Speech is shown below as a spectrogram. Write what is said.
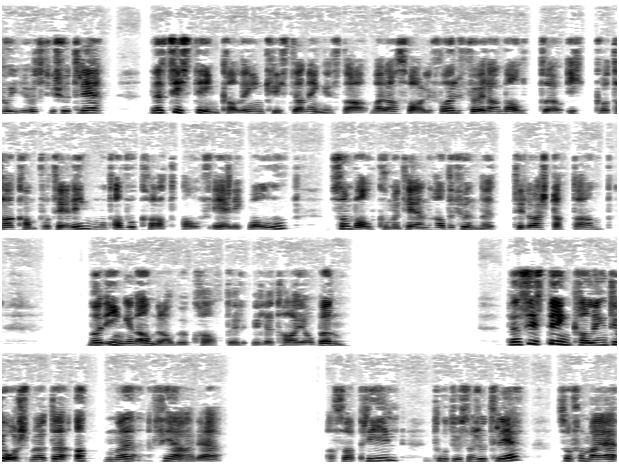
2023? Den siste innkallingen Christian Engestad var ansvarlig for før han valgte ikke å ta kampvotering mot advokat Alf Erik Volden, som valgkomiteen hadde funnet til å erstatte han når ingen andre advokater ville ta jobben. Den siste innkallingen til årsmøtet 18.4., altså april 2023, som for meg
